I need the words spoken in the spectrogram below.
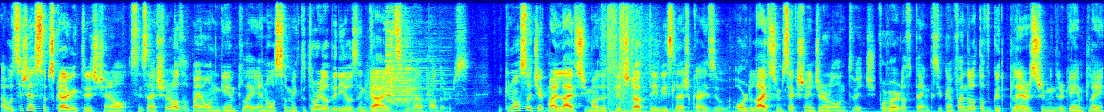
I would suggest subscribing to this channel since I share a lot of my own gameplay and also make tutorial videos and guides to help others. You can also check my livestream out at twitch.tv slash kajzoo or the livestream section in general on Twitch for World of Tanks. You can find a lot of good players streaming their gameplay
